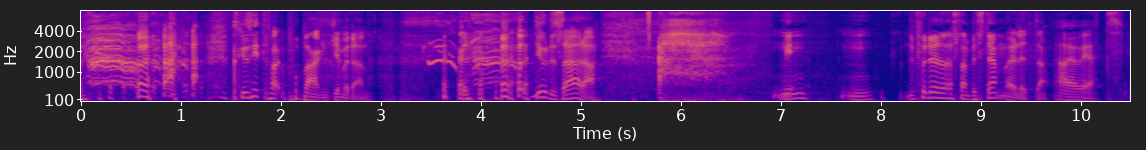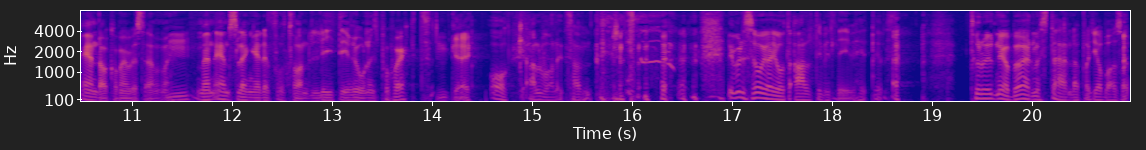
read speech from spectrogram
Ska du sitta på banken med den? Du gjorde så här. Ah, Mm. Nu får du nästan bestämma dig lite. Ja, jag vet. En dag kommer jag bestämma mig. Mm. Men än så länge är det fortfarande lite ironiskt projekt. Okej. Och allvarligt samtidigt. det är väl så jag har gjort allt i mitt liv hittills. Tror du när jag började med stand-up att jag bara sa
